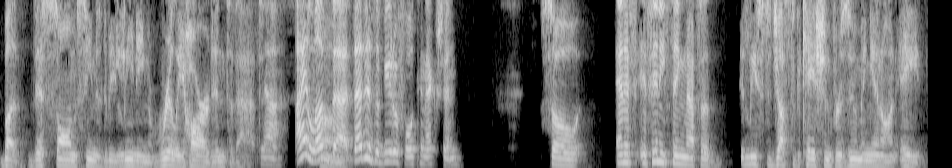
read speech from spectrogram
But this psalm seems to be leaning really hard into that. Yeah. I love um, that. That is a beautiful connection. So, and if, if anything, that's a, at least a justification for zooming in on eight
